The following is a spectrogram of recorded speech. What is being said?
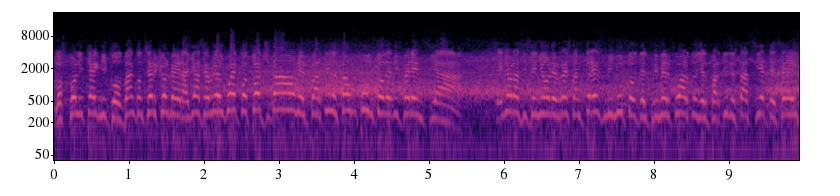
Los Politécnicos van con Sergio Olvera, ya se abrió el hueco, touchdown, el partido está a un punto de diferencia. Señoras y señores, restan tres minutos del primer cuarto y el partido está 7-6.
